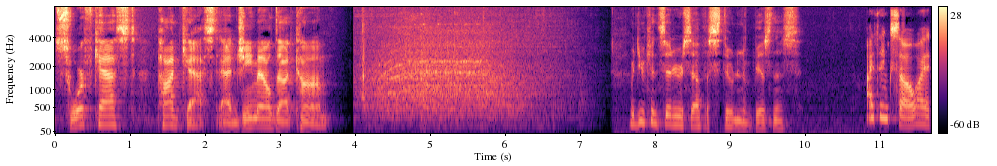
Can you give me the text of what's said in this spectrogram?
swarfcastpodcast at gmail.com. Would you consider yourself a student of business? I think so. I,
